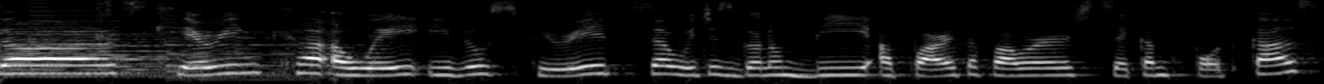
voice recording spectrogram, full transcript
uh, scaring away evil spirits, which is gonna be a part of our second podcast.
